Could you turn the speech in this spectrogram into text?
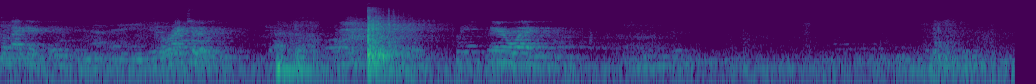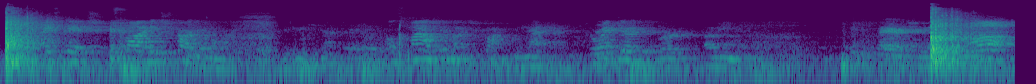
Come back here. Go right to it. Here away. Nice pitch. Your spot, hit your target. Don't smile too much. Come on. Go right to it. I mean, fair, shoot. Oh.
